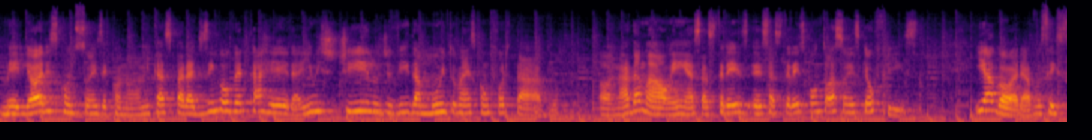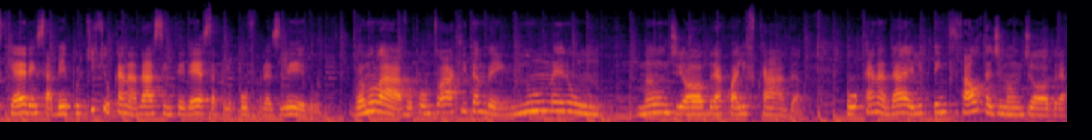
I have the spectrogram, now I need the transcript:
Melhores condições econômicas para desenvolver carreira e um estilo de vida muito mais confortável. Ó, nada mal, hein? Essas três, essas três pontuações que eu fiz. E agora, vocês querem saber por que, que o Canadá se interessa pelo povo brasileiro? Vamos lá, vou pontuar aqui também. Número 1, um, mão de obra qualificada. O Canadá ele tem falta de mão de obra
